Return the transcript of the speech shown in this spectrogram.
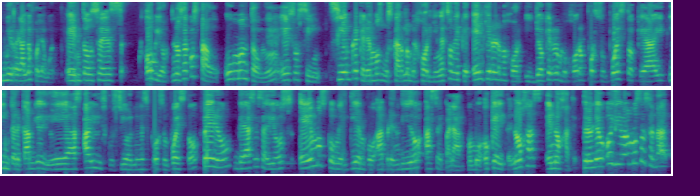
Mi regalo fue la web. Entonces, obvio, nos ha costado un montón, ¿eh? eso sí, siempre queremos buscar lo mejor y en esto de que él quiere lo mejor y yo quiero lo mejor, por supuesto que hay intercambio de ideas, hay discusiones, por supuesto, pero gracias a Dios hemos con el tiempo aprendido a separar, como, ok, te enojas, enójate, pero luego, oye, vamos a cenar,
